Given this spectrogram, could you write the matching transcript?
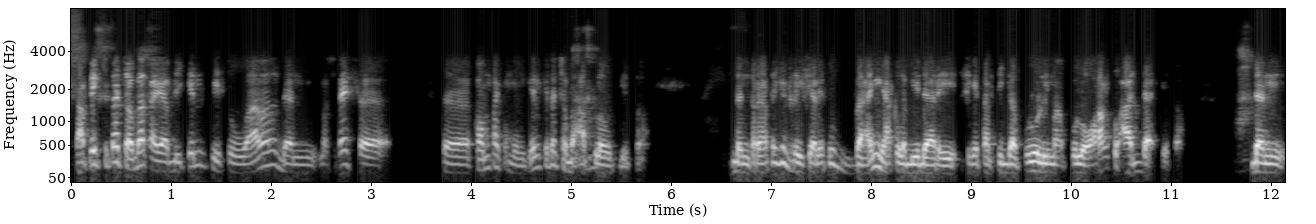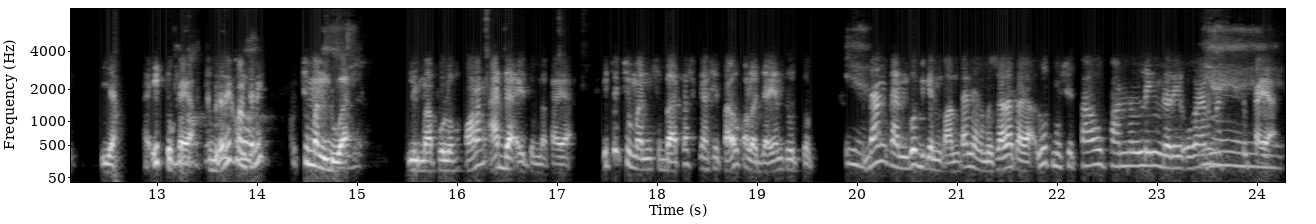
Tapi kita coba kayak bikin visual dan maksudnya se sekompak mungkin kita coba Ah. upload gitu. Dan ternyata yang reshare itu banyak lebih dari sekitar 30-50 orang tuh ada gitu. Dan ya itu kayak sebenarnya kontennya cuma dua Iya, 50 orang ada itu mbak kayak itu cuman sebatas ngasih tahu kalau Giant tutup. Iya. Sedangkan gue bikin konten yang misalnya kayak lu mesti tahu funneling dari Iya, awareness iya, itu iya, kayak iya.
